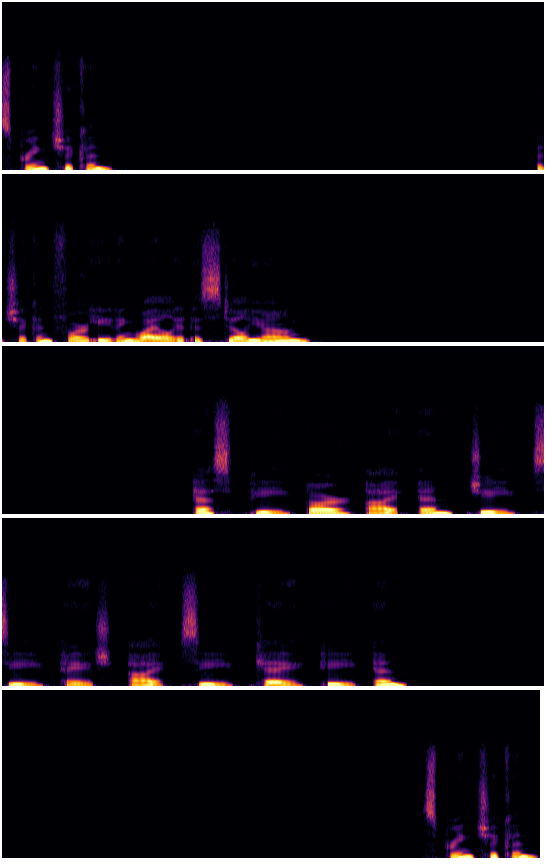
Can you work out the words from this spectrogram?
Spring chicken. A chicken for eating while it is still young. S P R I N G C H I C K E N Spring chicken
